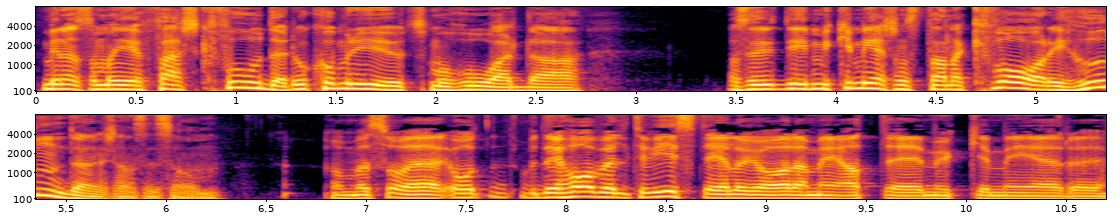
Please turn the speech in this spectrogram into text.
Medan om man ger färskfoder då kommer det ut små hårda, alltså det är mycket mer som stannar kvar i hunden känns det som. Ja men så är och det har väl till viss del att göra med att det är mycket mer eh,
